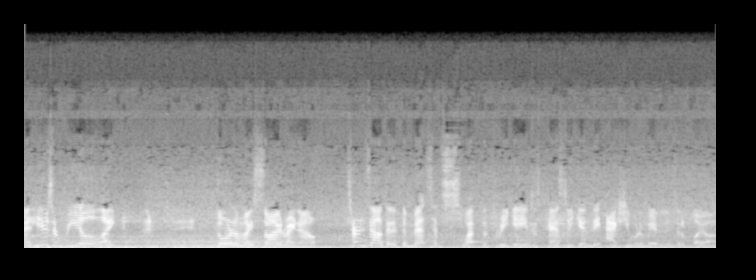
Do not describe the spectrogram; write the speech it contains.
And here's a real like thorn on my side right now. Turns out that if the Mets had swept the three games this past weekend, they actually would have made it into the playoffs.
